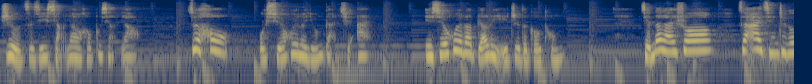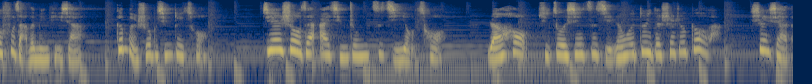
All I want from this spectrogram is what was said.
只有自己想要和不想要。最后，我学会了勇敢去爱，也学会了表里一致的沟通。简单来说，在爱情这个复杂的命题下，根本说不清对错。接受在爱情中自己有错，然后去做些自己认为对的事就够了，剩下的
